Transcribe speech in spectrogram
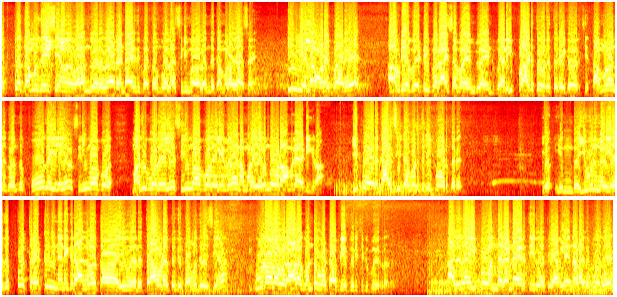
எப்போ தமிழ் தேசியம் வளர்ந்து வருதோ ரெண்டாயிரத்தி பத்தொன்பதுல சினிமாவுல இருந்து கமலஹாசன். டிவி எல்லாம் உடைப்பாரு. அப்படியே போயிட்டு இப்ப ராஜ்யசபா எம்பி வாங்கிட்டு பாரு இப்ப அடுத்த ஒரு திரை கவர்ச்சி தமிழனுக்கு வந்து போதையிலையும் சினிமா மது போதையிலையும் சினிமா போதையிலையுமே தான் நம்மளை எலும்ப விடாமலே அடிக்கிறான். இப்போ ஒரு கால் சீட்டை கொடுத்துட்டு இப்போ ஒருத்தர். இந்த இவனுங்க எதப்போ த்ரெட்டுன்னு நினைக்கிறாங்களோ த- இவர் திராவிடத்துக்கு தமிழ் தேசியம் கூடால ஒரு ஆளை கொண்டு ஓட்டை அப்படியே பிரிச்சுட்டு போயிடுறது. அதுதான் இப்போ இந்த ரெண்டாயிரத்தி இருபத்தி ஆறுலயும் நடக்க போகுது.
